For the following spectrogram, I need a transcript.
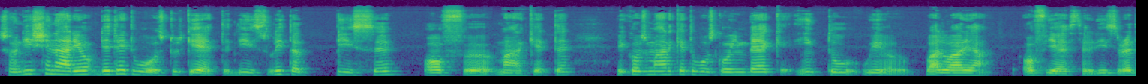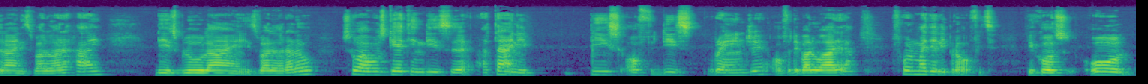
So in this scenario, the trade was to get this little piece of uh, market because market was going back into uh, value area of yesterday. This red line is value area high, this blue line is value area low. So I was getting this uh, a tiny piece of this range of the value area for my daily profits because all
